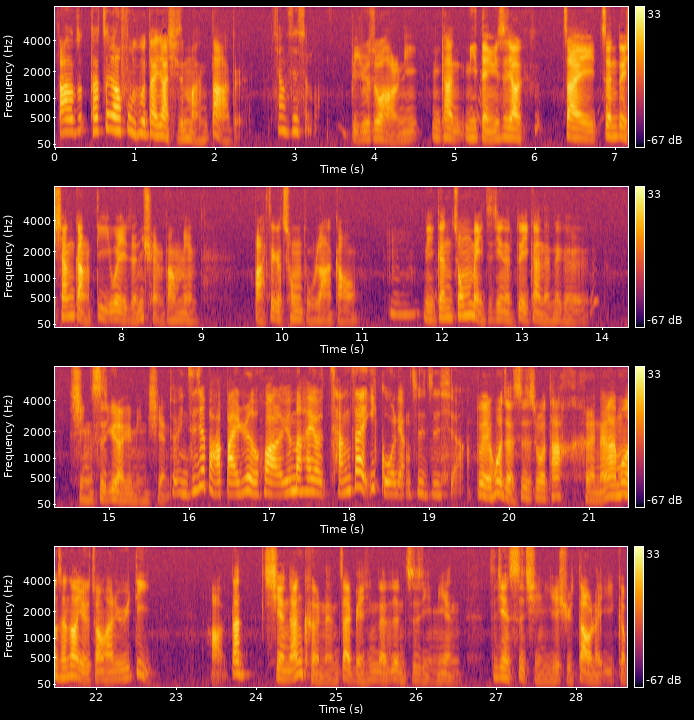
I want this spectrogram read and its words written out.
他这他这个要付出的代价其实蛮大的。像是什么？比如说好了，你你看，你等于是要在针对香港地位、人权方面把这个冲突拉高。嗯，你跟中美之间的对干的那个形势越来越明显。对，你直接把它白热化了，原本还有藏在一国两制之下。对，或者是说，他可能啊某种程度上有转圜余地。好，那显然可能在北京的认知里面，这件事情也许到了一个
